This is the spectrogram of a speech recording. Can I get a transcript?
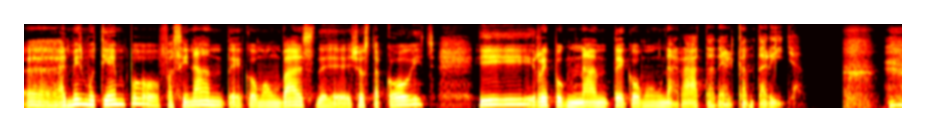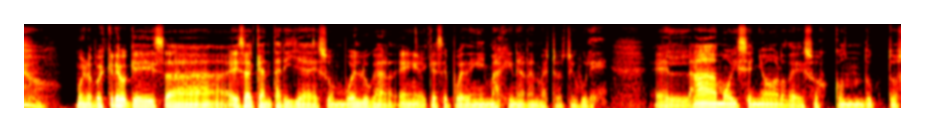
Eh, al mismo tiempo fascinante como un vals de Shostakovich y repugnante como una rata de alcantarilla. Bueno, pues creo que esa, esa alcantarilla es un buen lugar en el que se pueden imaginar a nuestro tribulé el amo y señor de esos conductos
